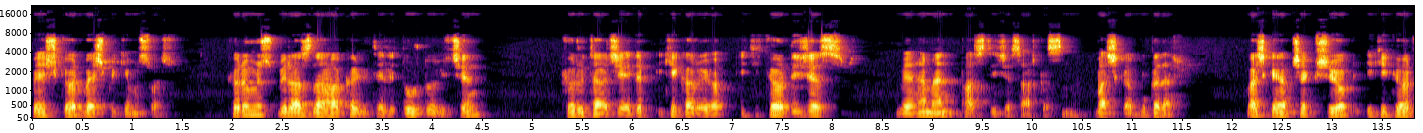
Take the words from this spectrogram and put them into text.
5 kör, 5 pikimiz var. Körümüz biraz daha kaliteli durduğu için körü tercih edip 2 karıyor, 2 kör diyeceğiz ve hemen pas diyeceğiz arkasında. Başka bu kadar. Başka yapacak bir şey yok. 2 kör,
